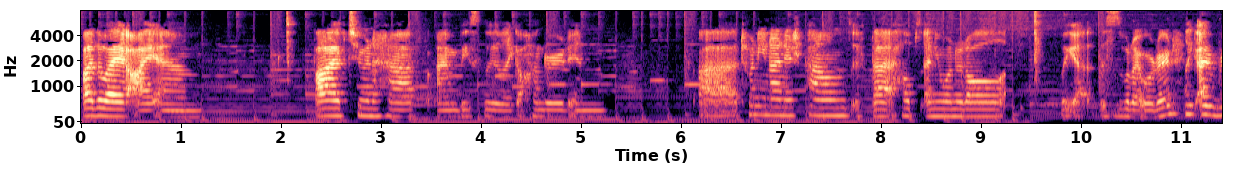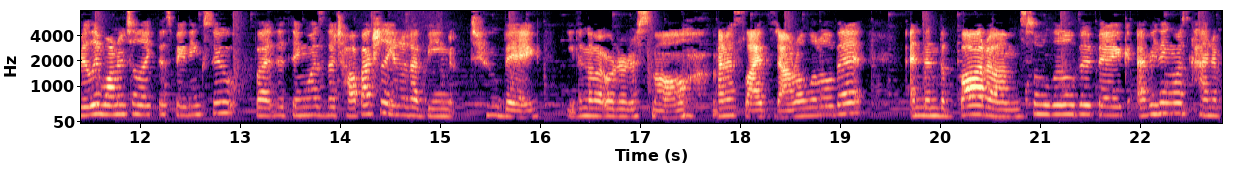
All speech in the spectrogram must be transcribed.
By the way, I am five, two and a half. I'm basically like 129-ish uh, pounds, if that helps anyone at all. But yeah, this is what I ordered. Like, I really wanted to like this bathing suit, but the thing was the top actually ended up being too big, even though I ordered a small. kind of slides down a little bit and then the bottom, so a little bit big. Everything was kind of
